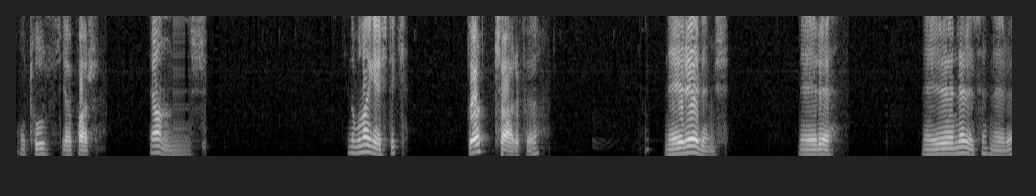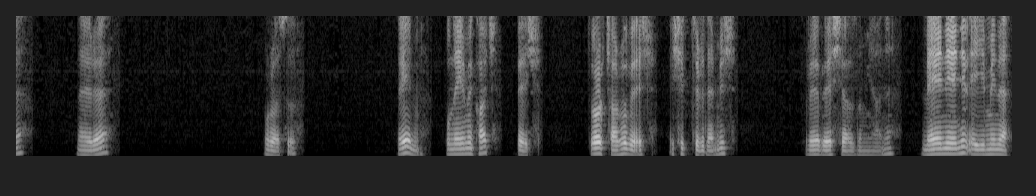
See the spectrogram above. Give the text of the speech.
30 yapar. Yanlış. Şimdi buna geçtik. 4 çarpı NR demiş. NR. NR neresi? NR. NR Burası. Değil mi? Bu eğimi kaç? 5. 4 çarpı 5 eşittir demiş. Buraya 5 yazdım yani. MN'nin eğimine.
